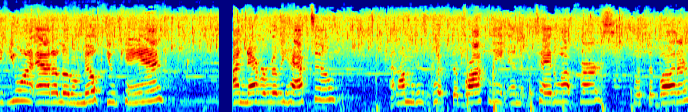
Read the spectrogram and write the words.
If you want to add a little milk, you can. I never really have to. And I'm going to just whip the broccoli and the potato up first with the butter.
